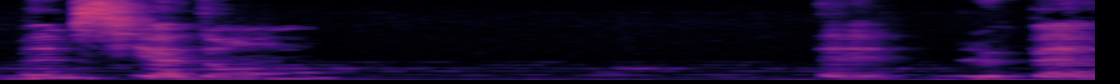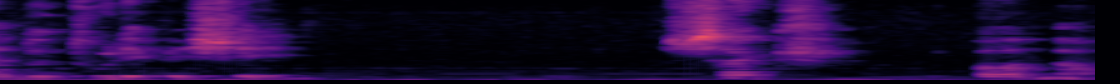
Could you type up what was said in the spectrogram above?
même si Adam est le père de tous les péchés, chaque homme,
